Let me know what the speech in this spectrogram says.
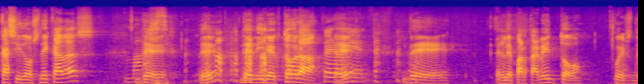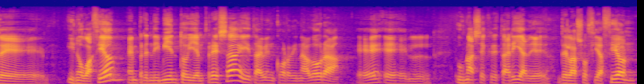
casi dos décadas de, ¿eh? de, directora ¿eh? del departamento pues de innovación, emprendimiento y empresa y también coordinadora ¿eh? en una secretaría de, la asociación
